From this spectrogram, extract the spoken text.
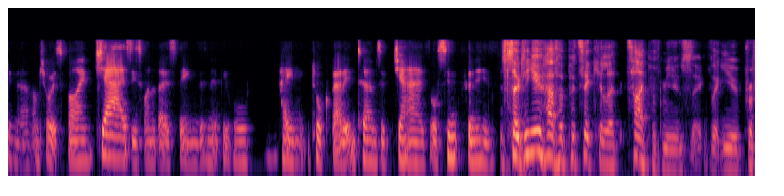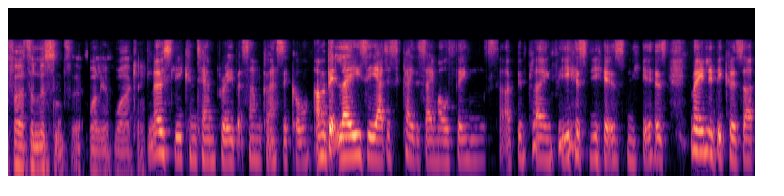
you know, I'm sure it's fine. Jazz is one of those things, isn't it? People paint, talk about it in terms of jazz or symphonies. So, do you have a particular type of music that you prefer to listen to while you're working? Mostly contemporary, but some classical. I'm a bit lazy. I just play the same old things I've been playing for years and years and years, mainly because I,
